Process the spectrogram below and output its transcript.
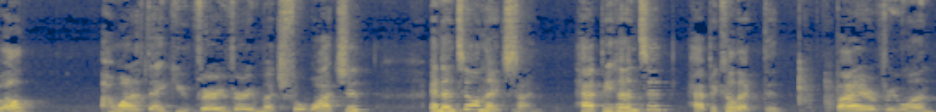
Well, I want to thank you very, very much for watching. And until next time, happy hunting, happy collecting. Bye, everyone.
